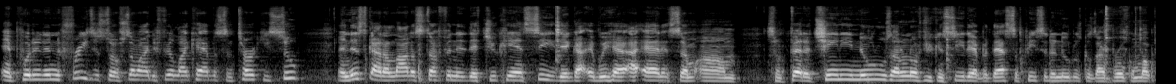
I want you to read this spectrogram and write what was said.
and put it in the freezer. So if somebody feel like having some turkey soup and this got a lot of stuff in it that you can't see. They got we had I added some um some fettuccine noodles. I don't know if you can see that, but that's a piece of the noodles because I broke them up.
